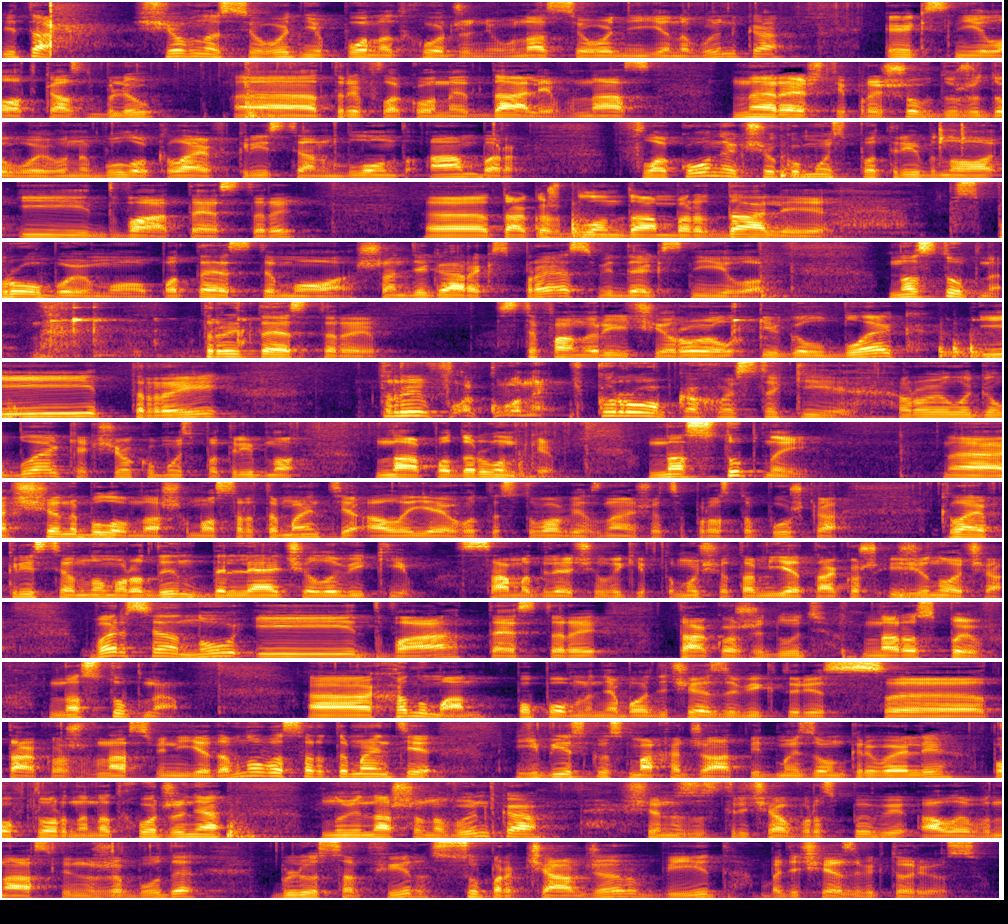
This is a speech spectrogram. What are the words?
І так, що в нас сьогодні по надходженню? У нас сьогодні є новинка Ex Nihilo Cast Blue. Е, Три флакони. Далі в нас нарешті пройшов, дуже довго його не було. Клайв Крістіан Блонд Амбер. Флакон, якщо комусь потрібно, і два тестери. Е, Також Blond Amber. Далі спробуємо, потестимо Shandigar Express від Ex Наступне. Три тестери Стефано Річі Royal Eagle Black і три, три флакони в коробках ось такі Royal Eagle Black, якщо комусь потрібно на подарунки. Наступний е, ще не було в нашому асортименті, але я його тестував. Я знаю, що це просто пушка. Клайв Крістіан номер один для чоловіків. Саме для чоловіків, тому що там є також і жіноча версія. Ну і два тестери також йдуть на розпив. Наступна. Е, Хануман, поповнення Bodicese Victories. е, Також в нас він є давно в асортименті. Гібіскус Махаджат від Мейзон Кривелі, повторне надходження. Ну і наша новинка. Ще не зустрічав в розпиві, але в нас він вже буде. Blue Sapphire Supercharger від Bodicese Victorious.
